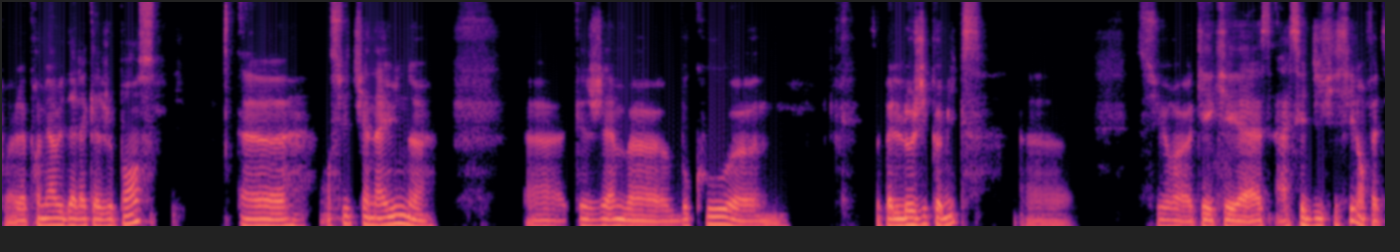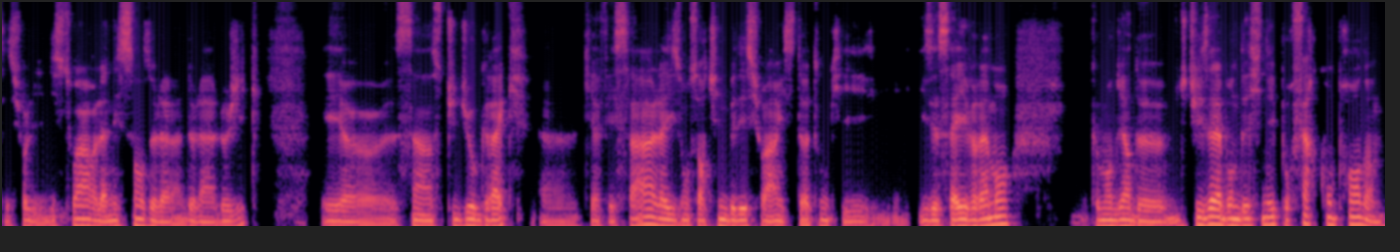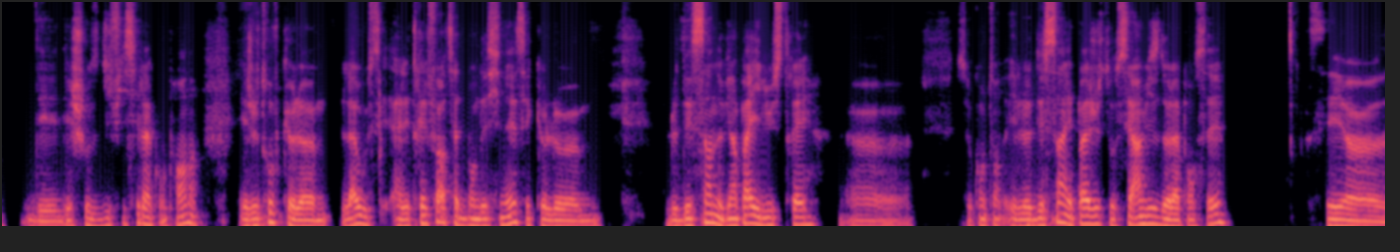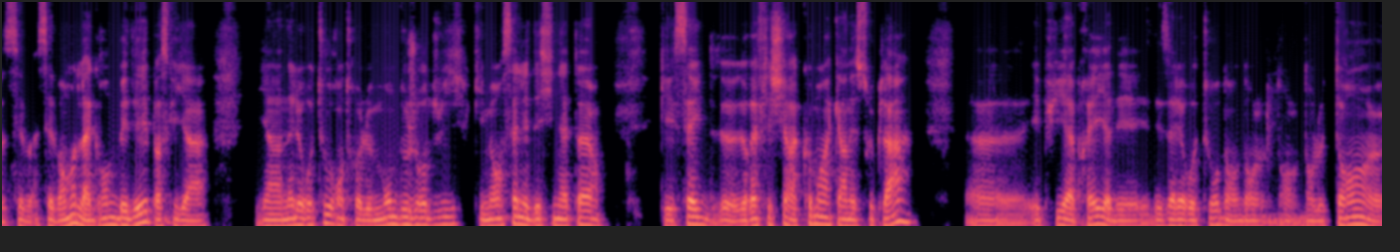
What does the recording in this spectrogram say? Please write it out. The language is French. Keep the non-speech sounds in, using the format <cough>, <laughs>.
la première idée à laquelle je pense. Euh, ensuite, il y en a une euh, que j'aime euh, beaucoup, euh, s'appelle Logicomics, sur, qui est, assez difficile en fait, c'est sur l'histoire, la naissance de la, de la logique. Et euh, c'est un studio grec euh, qui a fait ça. Là, ils ont sorti une BD sur Aristote, donc ils, essayent vraiment, comment dire, d'utiliser la bande dessinée pour faire comprendre des, des, choses difficiles à comprendre. Et je trouve que le, là où elle est très forte cette bande dessinée, c'est que le, le dessin ne vient pas illustrer euh, ce content. Et le dessin n'est pas juste au service de la pensée. C'est euh, vraiment de la grande BD parce qu'il y a, un aller-retour entre le monde d'aujourd'hui qui met en scène les dessinateurs qui essayent de, réfléchir à comment incarner ce truc-là. Euh, et puis après, il y a des, allers-retours dans, le temps.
